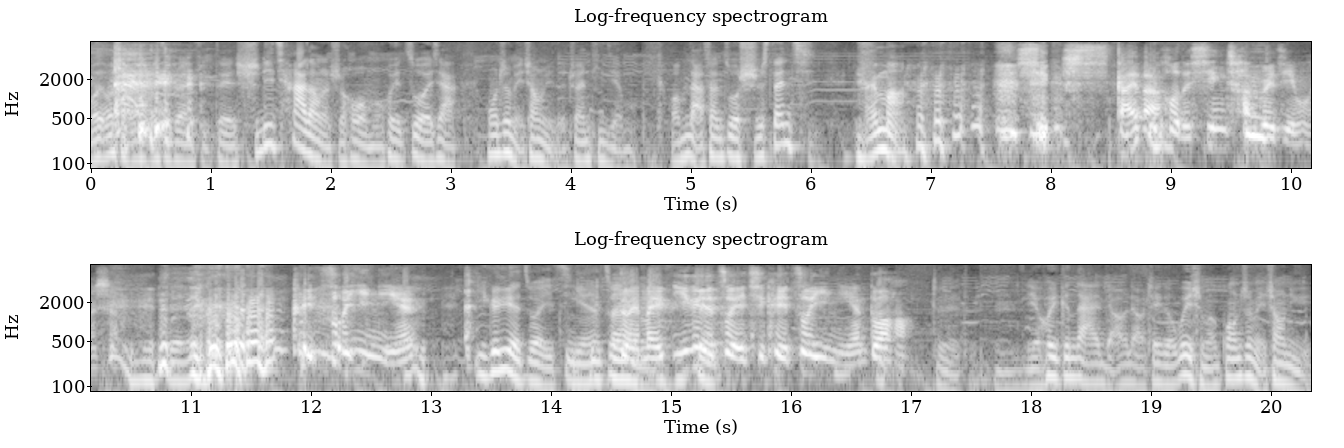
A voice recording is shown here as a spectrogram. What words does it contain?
我，我想拉人做专题。对，时机恰当的时候，我们会做一下《光之美少女》的专题节目。我们打算做十三期。哎呀妈，新改版后的新常规节目是对，可以做一年，一个月做一期，年做对，每一个月做一期，可以做一年，多好！对对对，嗯，也会跟大家聊一聊这个为什么光之美少女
